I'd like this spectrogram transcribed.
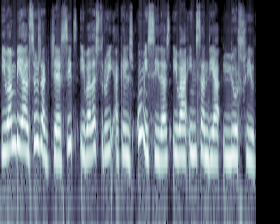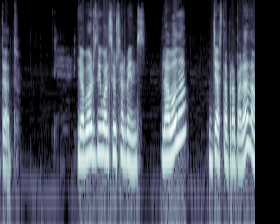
i va enviar els seus exèrcits i va destruir aquells homicides i va incendiar llur ciutat. Llavors diu als seus servents, la boda ja està preparada,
